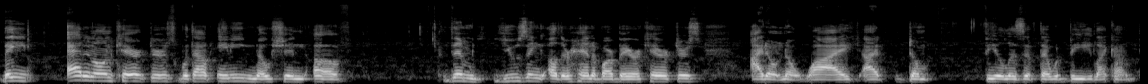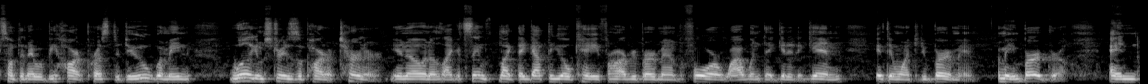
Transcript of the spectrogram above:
They added on characters without any notion of them using other Hanna Barbera characters. I don't know why. I don't feel as if that would be like a something that would be hard pressed to do. I mean, Williams Street is a part of Turner, you know, and it was like it seems like they got the okay for Harvey Birdman before. Why wouldn't they get it again if they wanted to do Birdman? I mean, Bird Girl. And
